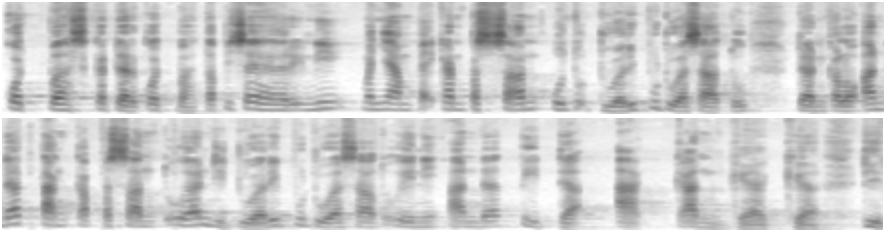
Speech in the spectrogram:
khotbah sekedar khotbah, tapi saya hari ini menyampaikan pesan untuk 2021 dan kalau Anda tangkap pesan Tuhan di 2021 ini Anda tidak akan gagal. Di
